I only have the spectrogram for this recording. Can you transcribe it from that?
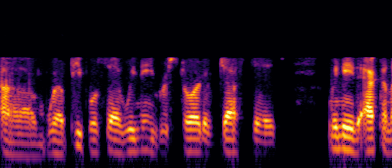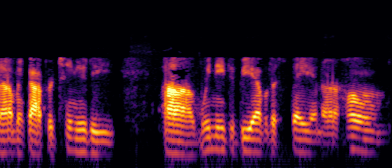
um, where people say we need restorative justice, we need economic opportunity, um, we need to be able to stay in our homes.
